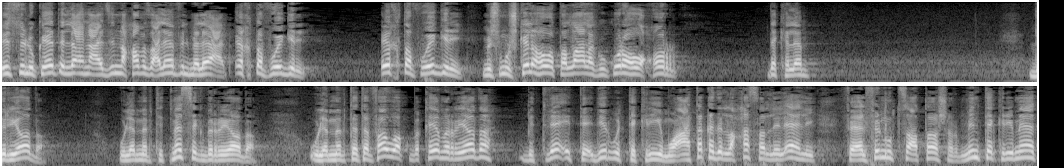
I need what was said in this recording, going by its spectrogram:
إيه السلوكيات اللي إحنا عايزين نحافظ عليها في الملاعب؟ اخطف واجري. اخطف واجري. مش مشكلة هو طلع لك الكوره هو حر. ده كلام. دي رياضة. ولما بتتمسك بالرياضة ولما بتتفوق بقيم الرياضة بتلاقي التقدير والتكريم. وأعتقد اللي حصل للأهلي في 2019 من تكريمات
